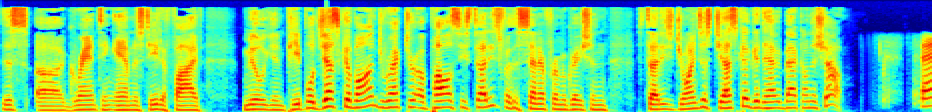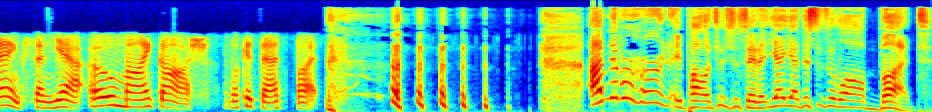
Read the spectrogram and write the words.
this uh, granting amnesty to five million people. Jessica Vaughan, Director of Policy Studies for the Center for Immigration Studies, joins us. Jessica, good to have you back on the show. Thanks. And yeah, oh my gosh, look at that butt. I've never heard a politician say that. Yeah, yeah, this is the law, but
